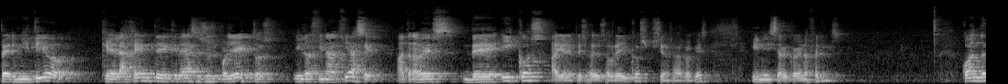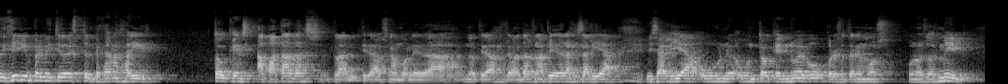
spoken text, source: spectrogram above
permitió que la gente crease sus proyectos y los financiase a través de ICOs, hay un episodio sobre ICOs, si no sabes lo que es, Initial Coin Offerings. Cuando Ethereum permitió esto, empezaron a salir tokens a patadas, en plan, tirabas una moneda, no, tirabas, levantabas una piedra y salía, y salía un, un token nuevo, por eso tenemos unos 2000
